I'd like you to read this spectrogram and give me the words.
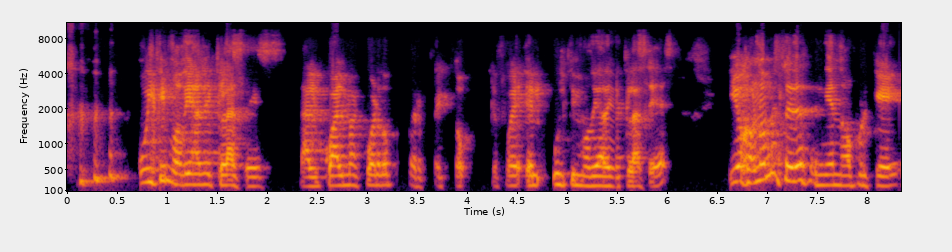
Último día de clases, tal cual me acuerdo perfecto que fue el último día de clases. Y ojo, no me estoy defendiendo porque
